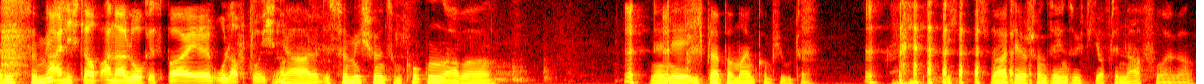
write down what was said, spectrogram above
Das ist für mich. Nein, ich glaube, analog ist bei Olaf durch, ne? Ja, das ist für mich schön zum Gucken, aber. Nee, nee, ich bleib bei meinem Computer. Ich, ich warte ja schon sehnsüchtig auf den Nachfolger.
